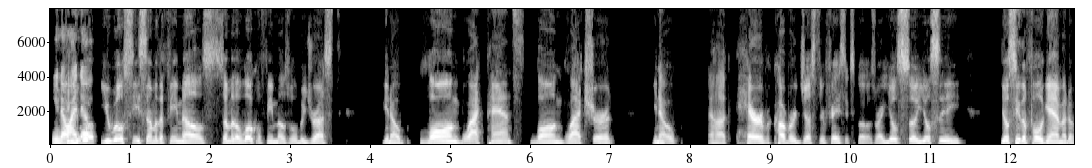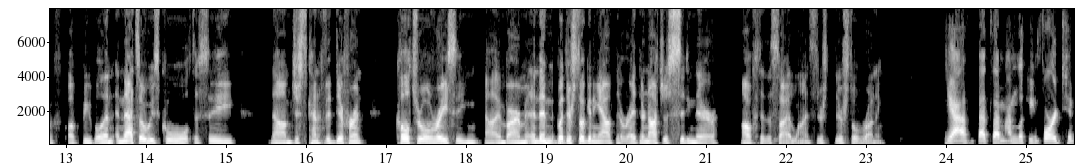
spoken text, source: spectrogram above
you know, And I you will- know. you will see some of the females, some of the local females will be dressed, you know, long black pants, long black shirt, you know, uh, hair covered, just their face exposed, right? You'll so you'll see you'll see the full gamut of, of people, and, and that's always cool to see. Um, just kind of the different cultural racing uh, environment, and then but they're still getting out there, right? They're not just sitting there off to the sidelines. They're they're still running. Yeah, that's um, I'm looking forward to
